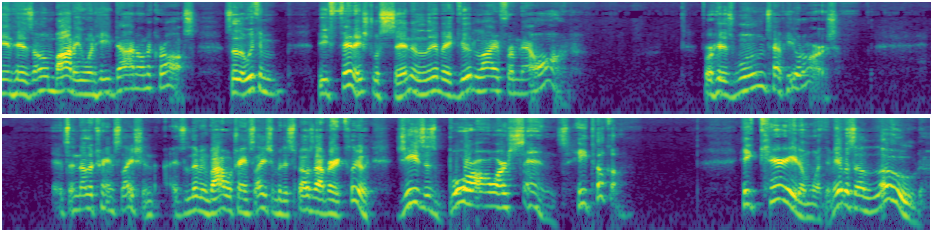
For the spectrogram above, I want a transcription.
in His own body when He died on the cross, so that we can be finished with sin and live a good life from now on. For His wounds have healed ours it's another translation. It's a Living Bible translation, but it spells out very clearly. Jesus bore all our sins. He took them. He carried them with him. It was a load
